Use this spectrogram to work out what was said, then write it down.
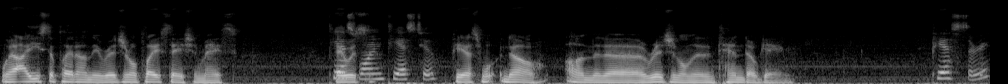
Well, I used to play it on the original PlayStation Mace. PS1, PS2, PS1, no, on the uh, original Nintendo game. PS3.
